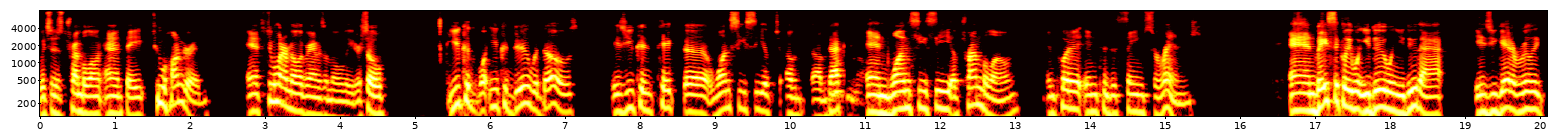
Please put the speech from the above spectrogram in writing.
which is Trenbolone Enanthate 200, and it's 200 milligrams a milliliter. So you could what you could do with those is you could take the one cc of, of, of deck mm-hmm. and one cc of Trenbolone and put it into the same syringe. And basically, what you do when you do that is you get a really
